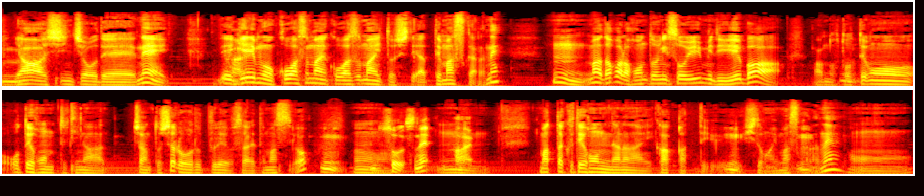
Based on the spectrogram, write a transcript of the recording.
うんいや、慎重でね。で、はいゲームを壊す前壊す前としてやってますからね。うん。まあだから本当にそういう意味で言えば、あの、とてもお手本的な、ちゃんとしたロールプレイをされてますよ。うん。うんそうですね。うん。はい。全く手本にならない閣下っていう人がいますからね。うん。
